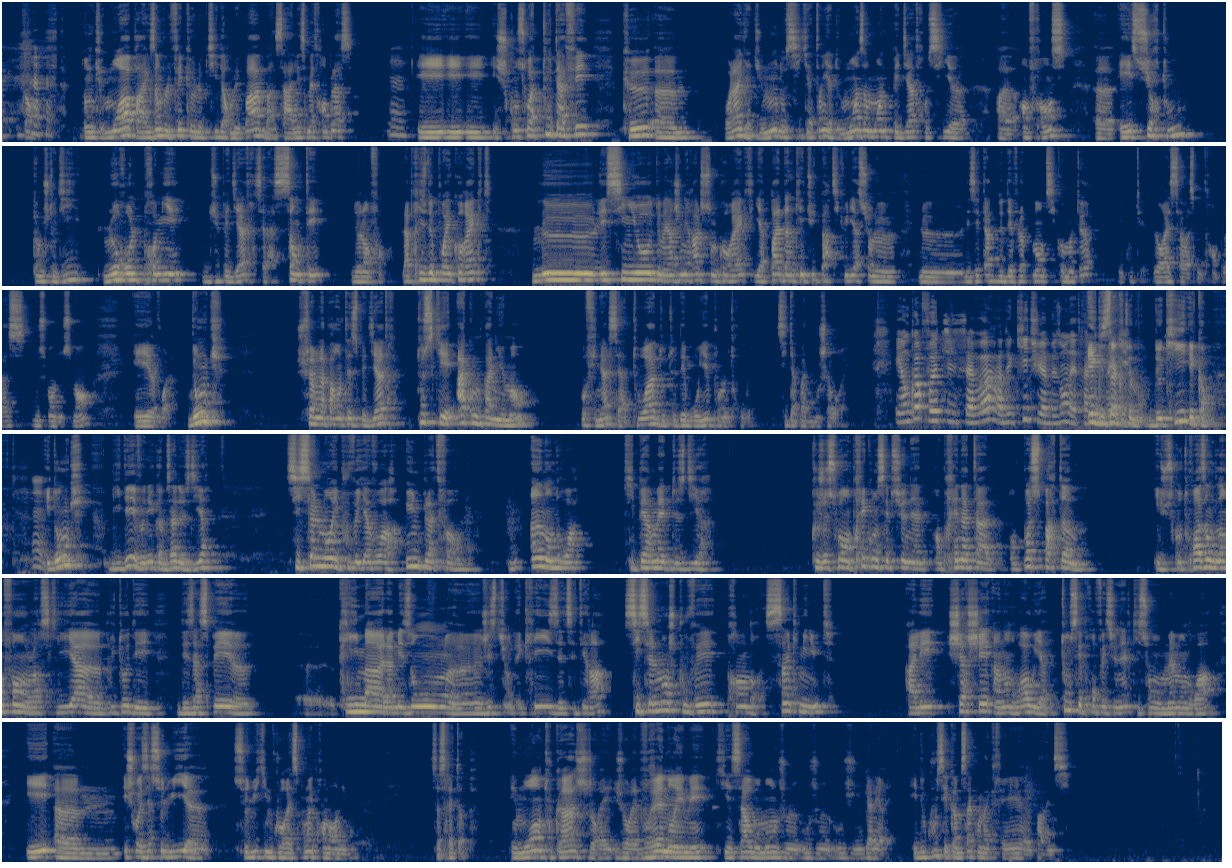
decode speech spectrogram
Donc moi, par exemple, le fait que le petit dormait pas, ben, ça allait se mettre en place. Mm. Et, je conçois tout à fait que euh, voilà, il y a du monde aussi qui attend. Il y a de moins en moins de pédiatres aussi euh, euh, en France. et surtout, comme je te dis, le rôle premier du pédiatre, c'est la santé de l'enfant. La prise de poids est correcte, le, les signaux de manière générale sont corrects, il n'y a pas d'inquiétude particulière sur le, les étapes de développement psychomoteur. Écoutez, le reste, ça va se mettre en place doucement, doucement. Et voilà. Donc, je ferme la parenthèse pédiatre, tout ce qui est accompagnement, au final, c'est à toi de te débrouiller pour le trouver, si tu n'as pas de bouche à oreille. Et encore faut-il savoir de qui tu as besoin d'être accompagné. Exactement, de qui et quand. Hmm. Et donc, l'idée est venue comme ça de se dire, si seulement il pouvait y avoir une plateforme, un endroit qui permette de se dire que je sois en préconceptionnel, en prénatal, en postpartum, et jusqu'aux 3 ans de l'enfant, lorsqu'il y a plutôt des, aspects climat à la maison, gestion des crises, etc., si seulement je pouvais prendre 5 minutes, aller chercher un endroit où il y a tous ces professionnels qui sont au même endroit et, choisir celui, qui me correspond et prendre rendez-vous. Ça serait top. Et moi, en tout cas, j'aurais, vraiment aimé qu'il y ait ça au moment où je, où galérais. Et du coup, c'est comme ça qu'on a créé euh, Parency.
